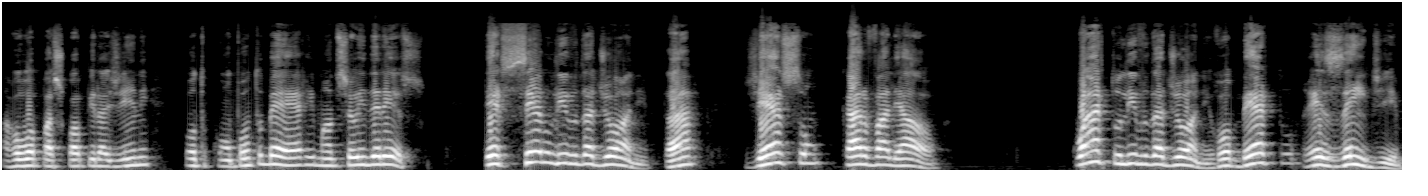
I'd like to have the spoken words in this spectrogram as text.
arroba pascoalpiragine.com.br e manda o seu endereço. Terceiro livro da Johnny, tá? Gerson Carvalhal. Quarto livro da Johnny, Roberto Rezende.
